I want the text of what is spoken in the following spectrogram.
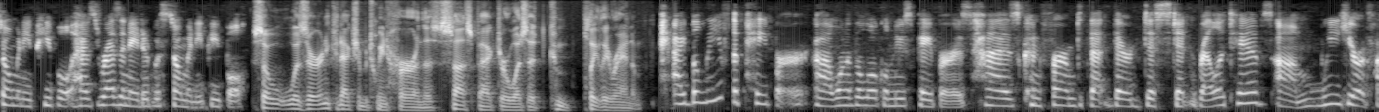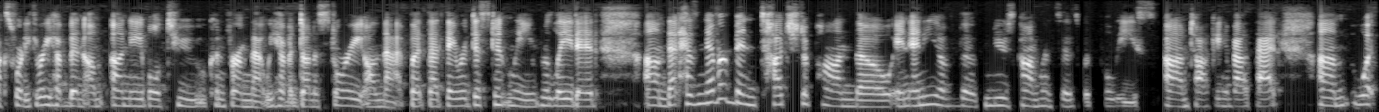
so many people has resonated with so many people. So, was there any connection between her and the suspect, or was it completely random? I believe the paper, uh, one of the local newspapers, has confirmed that they're distant relatives. Um, we here at Fox 43 have been um, unable to confirm that. We haven't done a story on that, but that they were distantly related. Um, that has never been touched upon, though, in any of the news conferences with police um, talking about that. Um, what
